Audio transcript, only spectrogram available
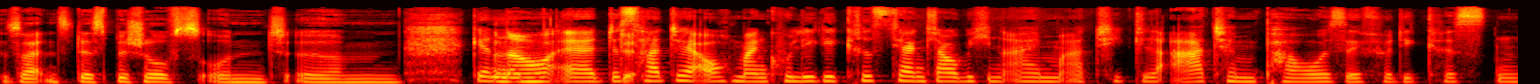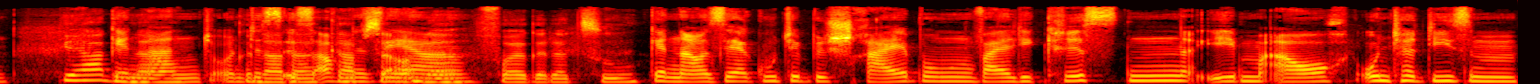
seitens des Bischofs und ähm, genau, ähm, äh, das hatte auch mein Kollege Christian, glaube ich, in einem Artikel Atempause für die Christen ja, genau, genannt. Und genau, das ist da auch eine sehr auch eine Folge dazu. Genau, sehr gute Beschreibung, weil die Christen eben auch unter diesem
